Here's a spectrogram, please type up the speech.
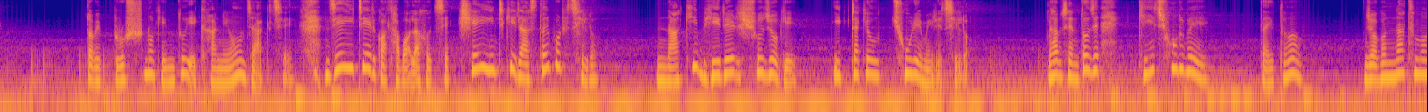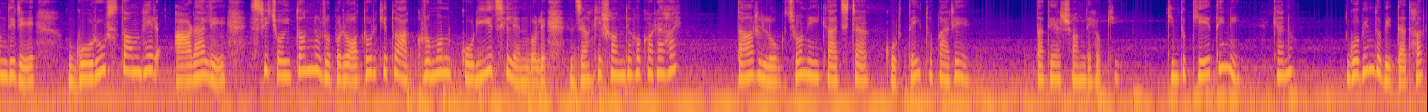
তবে প্রশ্ন কিন্তু এখানেও জাগছে। যে ইটের কথা বলা হচ্ছে, সেই ইট কি রাস্তায় পড়েছিল? নাকি ভিড়ের সুযোগে ইটটা কেউ ছুঁড়ে মেরেছিল? ভাবছেন তো যে কে ছুঁড়বে? তাই তো? জগন্নাথ মন্দিরে গরুর স্তম্ভের আড়ালে শ্রী চৈতন্যর উপরে অতর্কিত আক্রমণ করিয়েছিলেন বলে যাকে সন্দেহ করা হয়, তার লোকজন এই কাজটা করতেই তো পারে। তাতে আর সন্দেহ কি? কিন্তু কে তিনি? কেন? গোবিন্দ বিদ্যাধর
